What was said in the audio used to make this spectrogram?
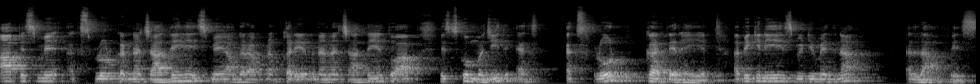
आप इसमें एक्सप्लोर करना चाहते हैं, इसमें अगर आप अपना करियर बनाना चाहते हैं तो आप इसको मजीद एक्सप्लोर करते रहिए। अभी के लिए इस वीडियो में इतना, अल्लाह हाफिज़।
